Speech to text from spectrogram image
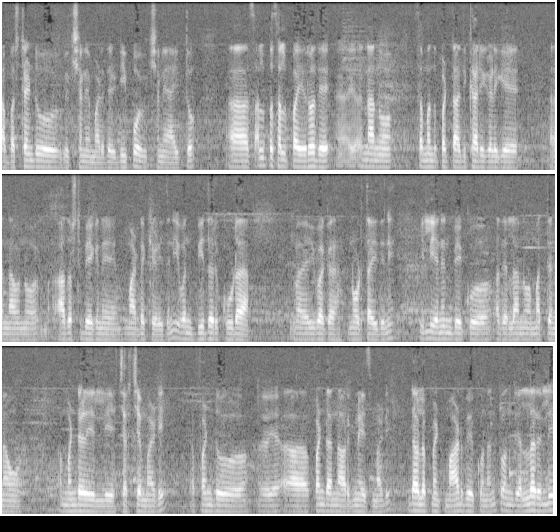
ಆ ಬಸ್ ಸ್ಟ್ಯಾಂಡು ವೀಕ್ಷಣೆ ಮಾಡಿದೆ, ಡಿಪೋ ವೀಕ್ಷಣೆ ಆಯಿತು. ಸ್ವಲ್ಪ ಸ್ವಲ್ಪ ಇರೋದೇ, ನಾನು ಸಂಬಂಧಪಟ್ಟ ಅಧಿಕಾರಿಗಳಿಗೆ ನಾನು ಆದಷ್ಟು ಬೇಗನೆ ಮಾಡಲಿಕ್ಕೆ ಹೇಳಿದ್ದೀನಿ ಇವನ್ ಬೀದರ್ ಕೂಡ ಇವಾಗ ನೋಡ್ತಾ ಇದ್ದೀನಿ. ಇಲ್ಲಿ ಏನೇನು ಬೇಕು ಅದೆಲ್ಲನೂ ಮತ್ತೆ ನಾವು ಮಂಡಳಿಯಲ್ಲಿ ಚರ್ಚೆ ಮಾಡಿ, ಫಂಡು ಫಂಡನ್ನು ಆರ್ಗನೈಸ್ ಮಾಡಿ, ಡೆವಲಪ್ಮೆಂಟ್ ಮಾಡಬೇಕು ಅನ್ನೋಂಥ ಒಂದು ಎಲ್ಲರಲ್ಲಿ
